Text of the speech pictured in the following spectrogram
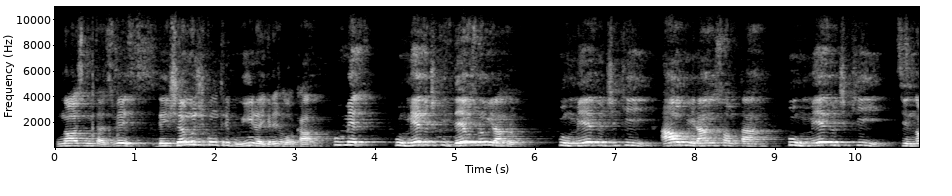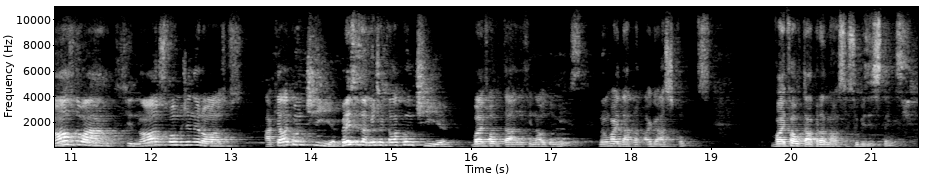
Nós, muitas vezes, deixamos de contribuir à igreja local por medo. Por medo de que Deus não irá prover. Por medo de que algo irá nos faltar. Por medo de que, se nós doarmos, se nós formos generosos, aquela quantia, precisamente aquela quantia, vai faltar no final do mês. Não vai dar para pagar as contas. Vai faltar para a nossa subsistência.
